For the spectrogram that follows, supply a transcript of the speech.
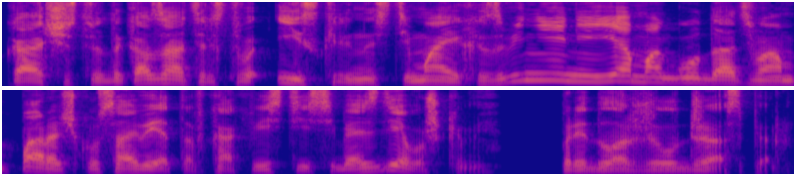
В качестве доказательства искренности моих извинений я могу дать вам парочку советов, как вести себя с девушками, предложил Джаспер.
